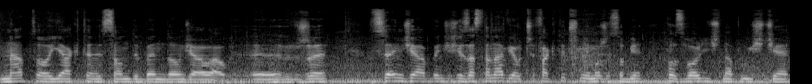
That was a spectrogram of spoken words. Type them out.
na to, jak te sądy będą działały, E, że sędzia będzie się zastanawiał, czy faktycznie może sobie pozwolić na pójście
